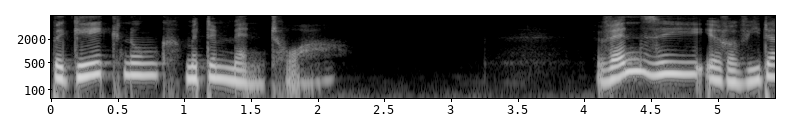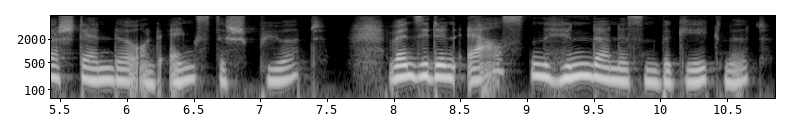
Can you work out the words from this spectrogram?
Begegnung mit dem Mentor. Wenn sie ihre Widerstände und Ängste spürt, wenn sie den ersten Hindernissen begegnet,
